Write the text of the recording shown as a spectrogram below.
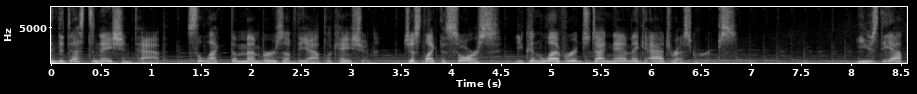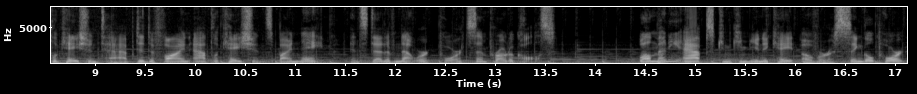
In the Destination tab, select the members of the application. Just like the source, you can leverage dynamic address groups. Use the Application tab to define applications by name instead of network ports and protocols. While many apps can communicate over a single port,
